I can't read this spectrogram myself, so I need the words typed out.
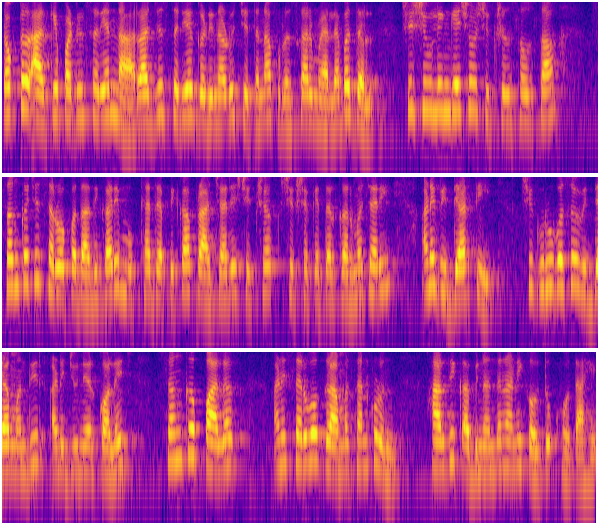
Doctor R K Patil sir यांना राज्यस्तरीय गडीनाडू चेतना पुरस्कार मिळाल्याबद्दल श्री शिवलिंगेश्वर शिक्षण संस्था संघचे सर्व पदाधिकारी मुख्याध्यापिका प्राचार्य शिक्षक शिक्षकेतर कर्मचारी आणि विद्यार्थी श्री गुरुबसव विद्या मंदिर आणि ज्युनियर कॉलेज संघ पालक आणि सर्व ग्रामस्थांकडून हार्दिक अभिनंदन आणि कौतुक होत आहे.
